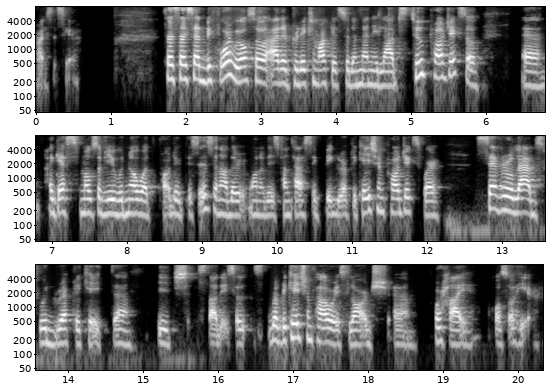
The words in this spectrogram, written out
prices here. So as I said before, we also added prediction markets to the Many Labs 2 project. So uh, I guess most of you would know what project this is, another one of these fantastic big replication projects where several labs would replicate uh, each study. So replication power is large um, or high also here.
